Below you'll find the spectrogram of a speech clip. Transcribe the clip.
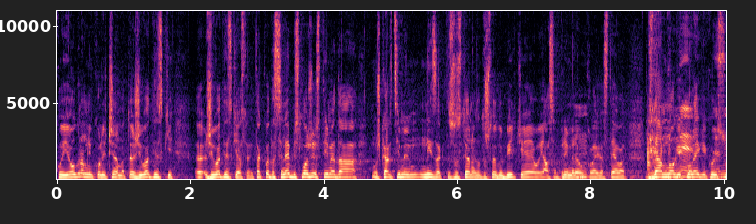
koji je ogromnim količinama. To je životinski, e, životinski estrogen. Tako da se ne bi složio s time da muškarci imaju nizak testosteron zato što je do biljke. Evo, ja sam primjer, evo kolega Stevan. Znam mnoge kolege koji su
